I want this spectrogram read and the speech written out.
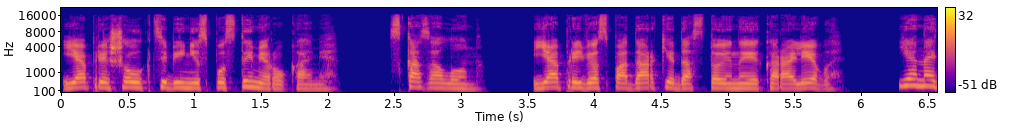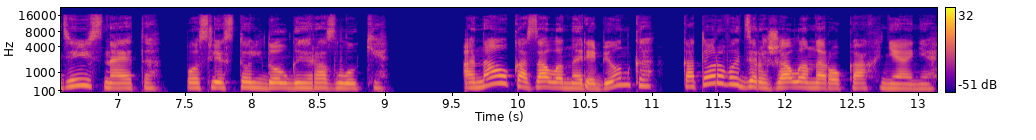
«Я пришел к тебе не с пустыми руками», — сказал он. «Я привез подарки, достойные королевы. Я надеюсь на это после столь долгой разлуки». Она указала на ребенка, которого держала на руках няня.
